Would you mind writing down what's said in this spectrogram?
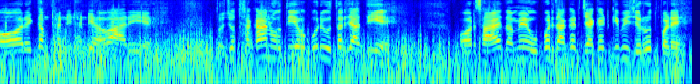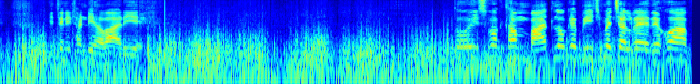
और एकदम ठंडी ठंडी हवा आ रही है तो जो थकान होती है वो पूरी उतर जाती है। और शायद हमें ऊपर जाकर जैकेट की भी ज़रूरत पड़े, इतनी ठंडी हवा आ रही है। तो इस वक्त हम बादलों के बीच में चल रहे हैं, देखो आप।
